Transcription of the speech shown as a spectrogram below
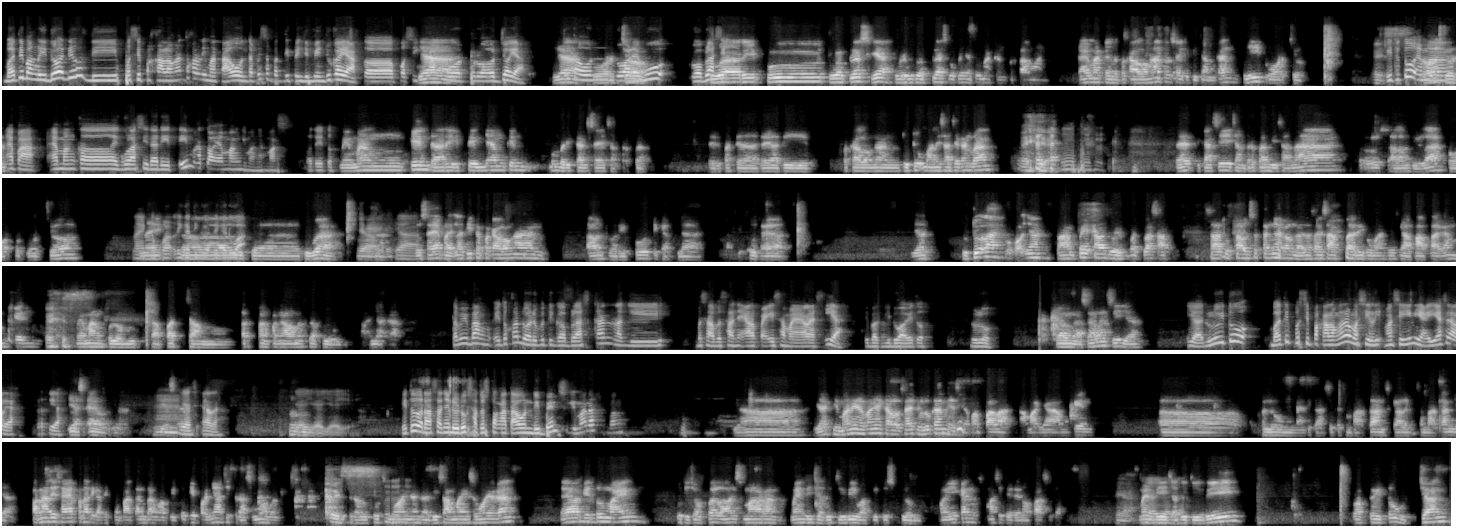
Berarti Bang Rido dia di Persib Pekalongan tuh kan lima tahun, tapi sempat dipinjemin juga ya ke Posikapur Purworejo ya? Itu Ya. tahun Purworejo. 2012 ya? 2012 ya, 2012 pokoknya itu magang pertama. Saya magang di Pekalongan terus saya dipinjamkan di Purworejo. Wis. Itu tuh emang Terus, apa? Emang ke regulasi dari tim atau emang gimana, Mas? Waktu itu? Memang mungkin dari timnya mungkin memberikan saya jam terbang. Daripada saya di Pekalongan duduk manis saja kan Bang. Iya. Saya dikasih jam terbang di sana, terus alhamdulillah bawa ke Purworejo. naik, naik ke Liga 3, Liga 2. Liga 2. Ya. Ya. Terus saya balik lagi ke Pekalongan tahun 2013. Nah, itu saya ya duduk lah pokoknya sampai tahun 2014 sat- satu tahun setengah kalau nggak saya sabar itu masih nggak apa-apa kan mungkin memang belum dapat jam terbang pengalaman juga belum banyak kan. Tapi Bang, itu kan 2013 kan lagi besar-besarnya LPI sama LSI ya? Dibagi dua itu dulu. Kalau nggak salah sih ya Iya, dulu itu berarti Persib Pekalongan masih masih ini ya, ISL ya? Berarti ya? ISL. Ya. Hmm. ISL ya? Iya, Hmm. iya, iya. iya. Itu rasanya duduk satu setengah tahun di bench gimana, Bang? Ya, ya gimana ya bang? Ya kalau saya dulu kan ya nggak apa-apa lah. Namanya mungkin eh belum dikasih kesempatan. Sekali kesempatan ya. Pernah sih saya pernah dikasih kesempatan bang. Waktu itu kipernya cedera semua bang. Wih, cedera lutut semuanya nggak bisa main semuanya kan? Saya waktu itu main uji coba lawan Semarang. Main di Jati Diri waktu itu sebelum. Main kan masih direnovasi kan Ya. main Iya, di iya, Jati Diri waktu itu hujan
